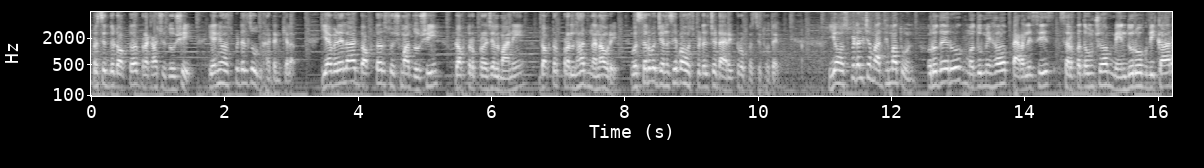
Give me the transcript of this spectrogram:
प्रसिद्ध डॉक्टर प्रकाश जोशी यांनी हॉस्पिटलचं उद्घाटन केलं. यावेळेला doctor Sushma Joshi doctor Prajal Mane doctor Pralhad Nanaware व सर्व जनसेवा हॉस्पिटलचे डायरेक्टर उपस्थित होते. या हॉस्पिटलच्या माध्यमातून हृदयरोग मधुमेह पॅरालिसिस सर्पदंश मेंदुरोग विकार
